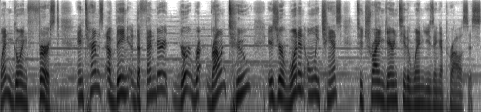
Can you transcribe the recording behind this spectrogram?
when going first. In terms of being a defender, your round two is your one and only chance to try and guarantee the win using a paralysis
